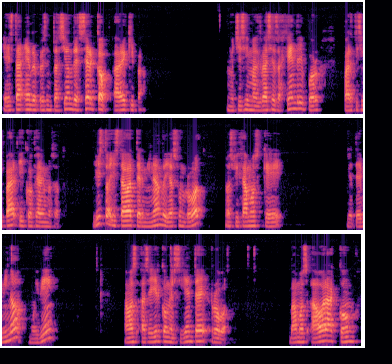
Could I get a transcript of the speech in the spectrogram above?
está en representación de CERCOP Arequipa. Muchísimas gracias a Henry por participar y confiar en nosotros. Listo, ahí estaba terminando, ya es un robot. Nos fijamos que ya terminó, muy bien. Vamos a seguir con el siguiente robot. Vamos ahora con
